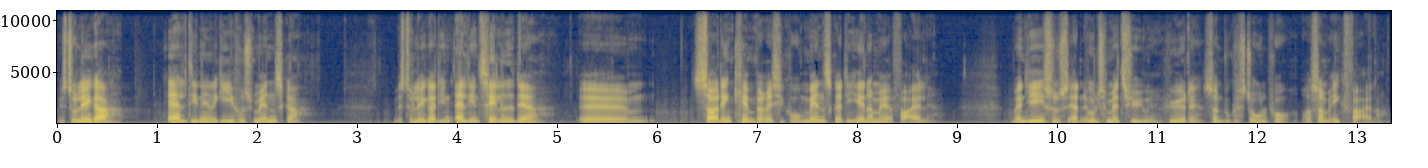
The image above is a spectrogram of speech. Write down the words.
Hvis du lægger al din energi hos mennesker, hvis du lægger din, al din tillid der, øh, så er det en kæmpe risiko. Mennesker, de ender med at fejle. Men Jesus er den ultimative hyrde, som du kan stole på, og som ikke fejler.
